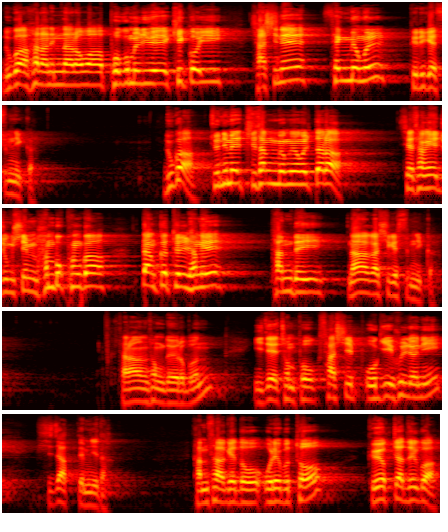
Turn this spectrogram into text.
누가 하나님 나라와 복음을 위해 기꺼이 자신의 생명을 드리겠습니까? 누가 주님의 지상 명령을 따라 세상의 중심 한복판과 땅끝을 향해 담대히 나아가시겠습니까? 사랑하는 성도 여러분, 이제 전폭 45기 훈련이 시작됩니다. 감사하게도 올해부터 교역자들과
